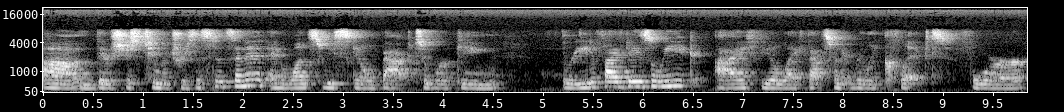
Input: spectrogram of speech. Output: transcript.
Um, there's just too much resistance in it. And once we scale back to working three to five days a week, I feel like that's when it really clicked for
